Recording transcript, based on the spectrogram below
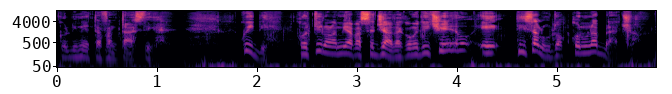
collinetta fantastica. Quindi continuo la mia passeggiata come dicevo e ti saluto con un abbraccio.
